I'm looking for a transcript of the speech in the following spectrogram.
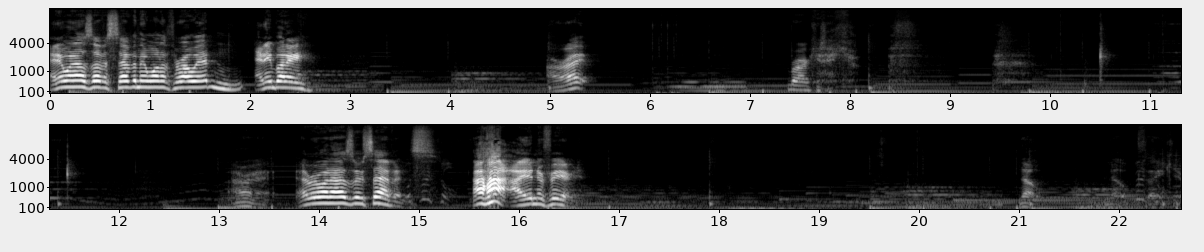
Anyone else have a seven they want to throw in? Anybody? Alright. Marketing. Alright. Everyone has their sevens. Aha! I interfered. No. No, thank you.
